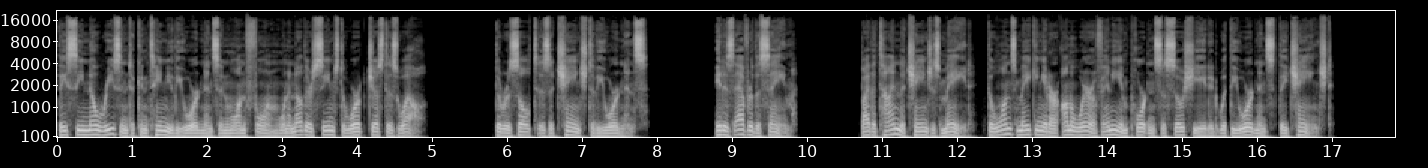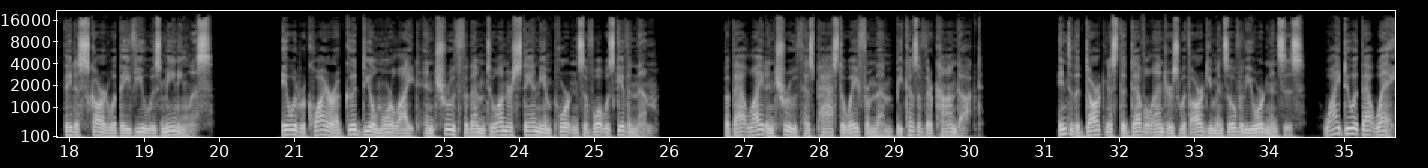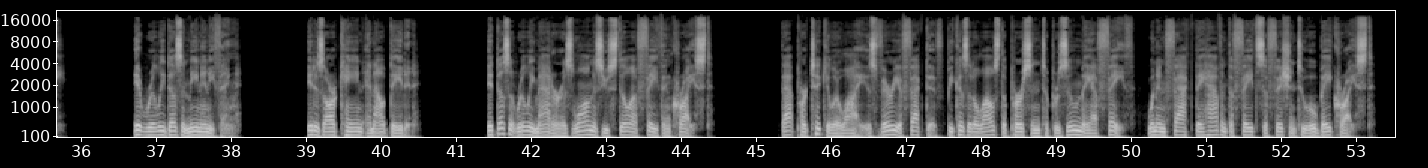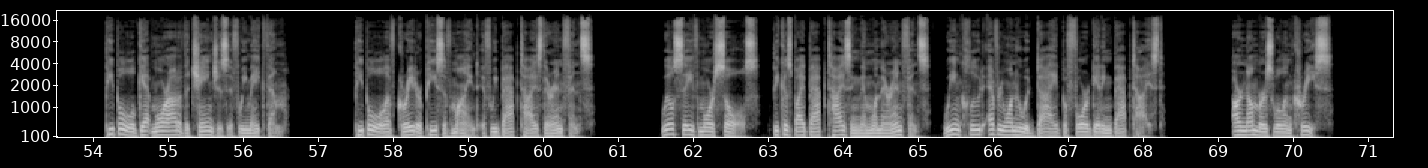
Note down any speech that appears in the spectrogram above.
They see no reason to continue the ordinance in one form when another seems to work just as well. The result is a change to the ordinance. It is ever the same. By the time the change is made, the ones making it are unaware of any importance associated with the ordinance they changed. They discard what they view as meaningless it would require a good deal more light and truth for them to understand the importance of what was given them. But that light and truth has passed away from them because of their conduct. Into the darkness the devil enters with arguments over the ordinances why do it that way? It really doesn't mean anything. It is arcane and outdated. It doesn't really matter as long as you still have faith in Christ. That particular lie is very effective because it allows the person to presume they have faith, when in fact they haven't the faith sufficient to obey Christ. People will get more out of the changes if we make them. People will have greater peace of mind if we baptize their infants. We'll save more souls, because by baptizing them when they're infants, we include everyone who would die before getting baptized. Our numbers will increase.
